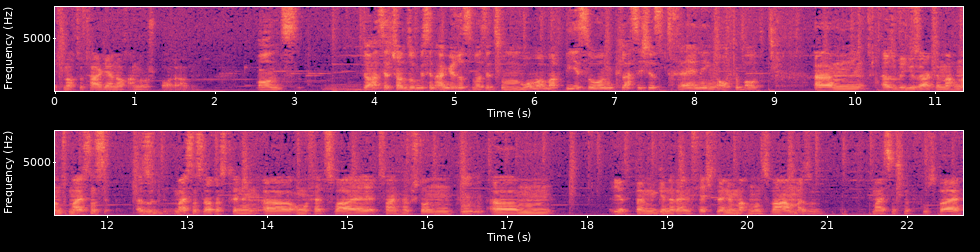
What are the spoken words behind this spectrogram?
ich mache total gerne auch andere Sportarten. Und du hast jetzt schon so ein bisschen angerissen, was ihr zum Warm-up macht. Wie ist so ein klassisches Training aufgebaut? Ähm, also wie gesagt, wir machen uns meistens, also meistens dauert das Training äh, ungefähr zwei, zweieinhalb Stunden. Ähm, jetzt beim generellen Fechttraining machen wir uns warm, also meistens mit Fußball,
